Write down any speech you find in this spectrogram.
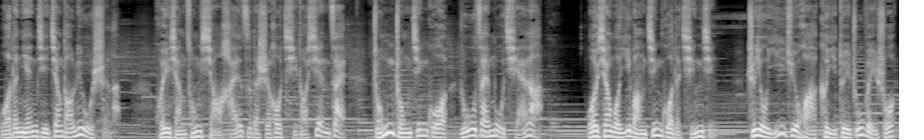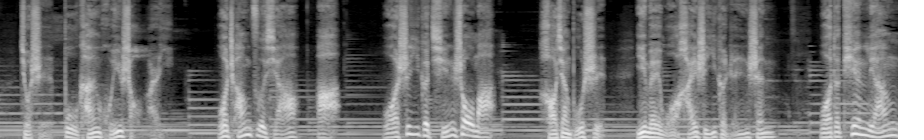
我的年纪将到六十了。回想从小孩子的时候起到现在，种种经过如在目前啊！我想我以往经过的情形，只有一句话可以对诸位说。就是不堪回首而已。我常自想啊，我是一个禽兽吗？好像不是，因为我还是一个人身。我的天良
